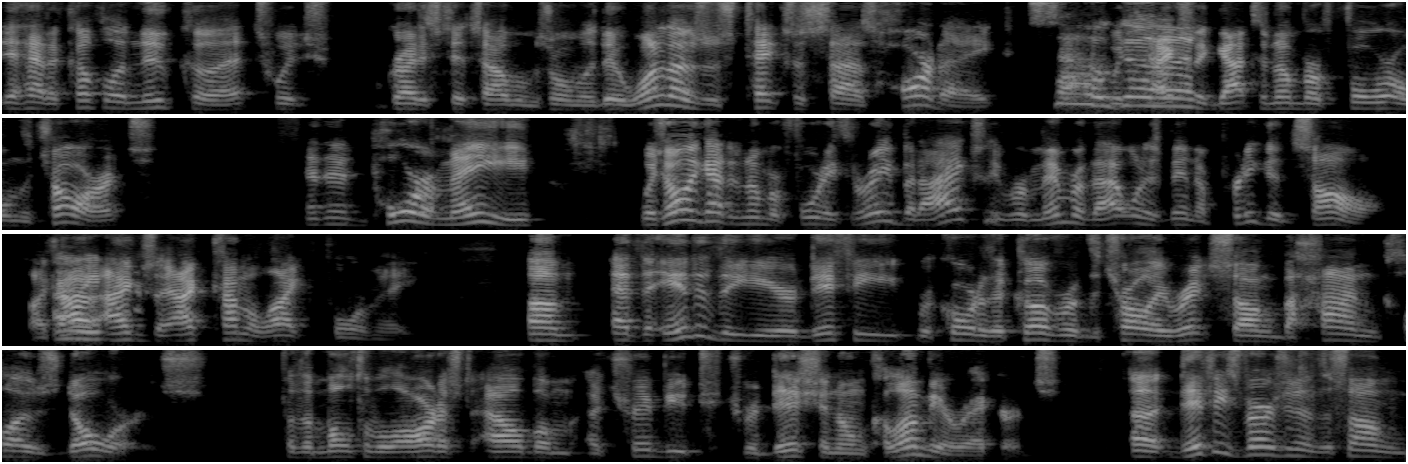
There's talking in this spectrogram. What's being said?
it had a couple of new cuts, which greatest hits albums normally do. One of those was Texas Size Heartache, So which good. actually got to number four on the charts. And then Poor Me, which only got to number 43, but I actually remember that one as being a pretty good song. Like, Oh, I yeah. actually, I kind of liked Poor Me. Um, at the end of the year, Diffie recorded a cover of the Charlie Rich song Behind Closed Doors for the multiple artist album A Tribute to Tradition on Columbia Records. Uh, Diffie's version of the song,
